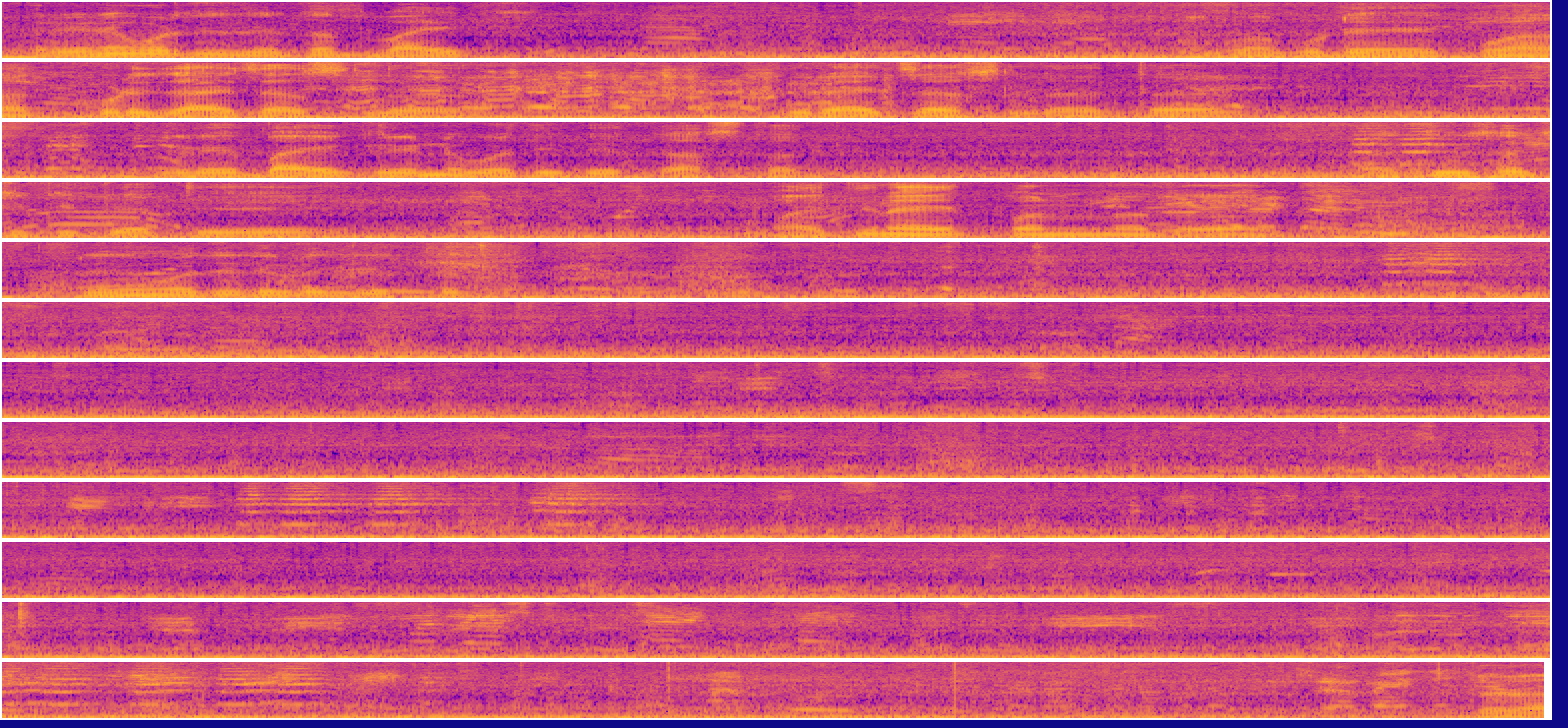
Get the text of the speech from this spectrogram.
रेणेवरती देतात बाईक किंवा कुठे कोणाला कुठे जायचं असलं फिरायचं असलं तर इकडे बाईक रेणेवरती देत असतात. दिवसाची किती आहे ते माहिती नाहीत पण आता ट्रेनमध्ये तिकडे देतात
